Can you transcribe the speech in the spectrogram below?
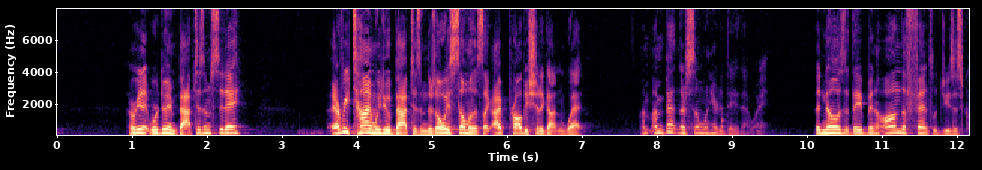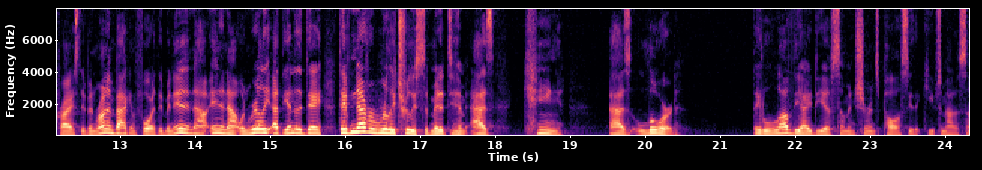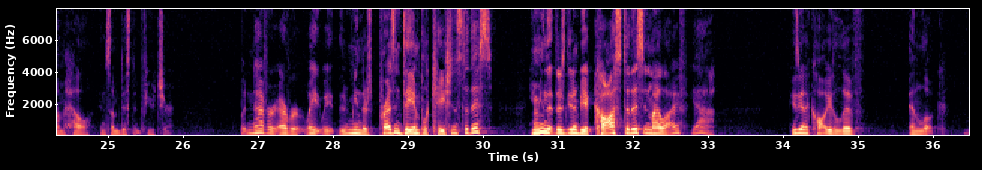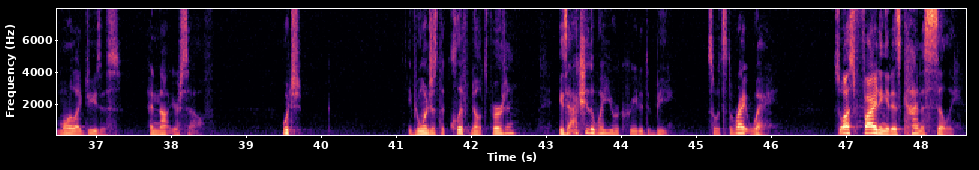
We're, gonna, we're doing baptisms today. Every time we do a baptism, there's always someone that's like, I probably should have gotten wet. I'm, I'm betting there's someone here today that way that knows that they've been on the fence with Jesus Christ. They've been running back and forth. They've been in and out, in and out, when really, at the end of the day, they've never really truly submitted to Him as King, as Lord. They love the idea of some insurance policy that keeps them out of some hell in some distant future. But never, ever, wait, wait, you mean there's present day implications to this? You mean that there's going to be a cost to this in my life? Yeah. He's going to call you to live and look more like Jesus and not yourself. Which if you want just the Cliff Notes version, is actually the way you were created to be. So it's the right way. So us fighting it is kind of silly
